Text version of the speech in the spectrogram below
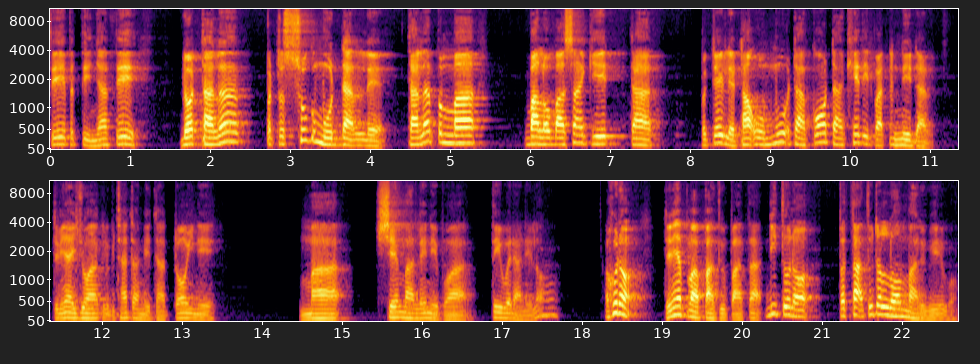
သေးပတိညာသေးဒေါ်တာလပတဆုကမိုတလေတာလပမာဘာလောဘာစာကိတာပကတဲ့လေတာအ မှုအတာကောတာခဲတိပါတနေတာတမြယွာကလူပထားတာမေတာတောင်းနေမာရှဲမလဲနေဘွားတေဝဒနေလောအခုတော့ဒီနေ့ပါပါသူပါတာဒီတော့ပတသူတလောမာလူကြီးပေါ့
